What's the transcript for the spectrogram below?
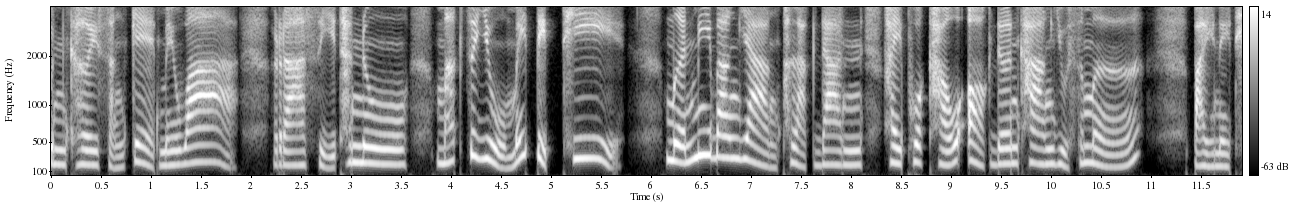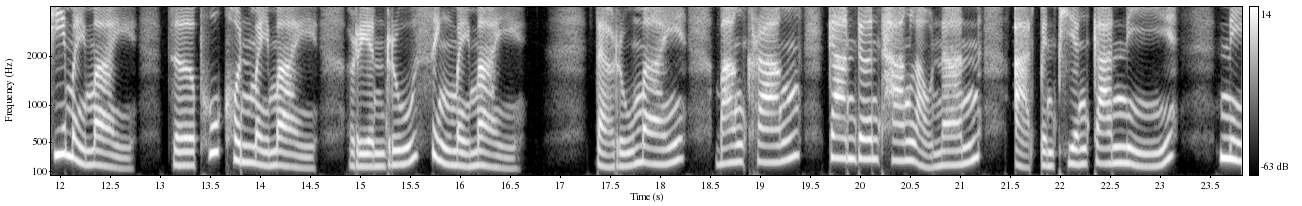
คุณเคยสังเกตไหมว่า ราศีธนูมักจะอยู่ไม่ติดที่ เหมือนมีบางอย่างผลักดันให้พวกเขาออกเดินทางอยู่เสมอ ไปในที่ใหม่ๆ เจอผู้คนใหม่ๆ เรียนรู้สิ่งใหม่ๆแต่รู้ไหม บางครั้งการเดินทางเหล่านั้นอาจเป็นเพียงการหนี หนี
